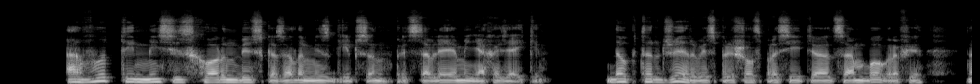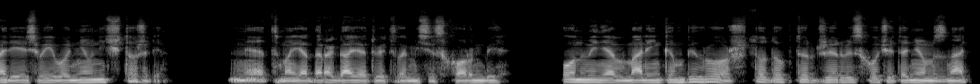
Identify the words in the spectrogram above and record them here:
— А вот и миссис Хорнби, — сказала мисс Гибсон, представляя меня хозяйке. — Доктор Джервис пришел спросить о самбографе. Надеюсь, вы его не уничтожили? — «Нет, моя дорогая», — ответила миссис Хорнби. «Он у меня в маленьком бюро. Что доктор Джервис хочет о нем знать?»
